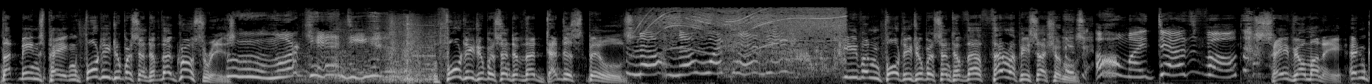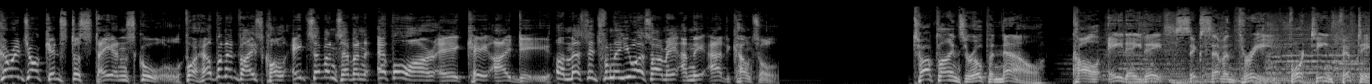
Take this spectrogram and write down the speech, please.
That means paying 42% of their groceries. Ooh, more candy. 42% of their dentist bills. No, no candy. Even 42% of their therapy sessions. It's all my dad's fault. Save your money. Encourage your kids to stay in school. For help and advice, call 877-FORAKID. A message from the U.S. Army and the Ad Council. Talk lines are open now. Call 888 673 1450.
